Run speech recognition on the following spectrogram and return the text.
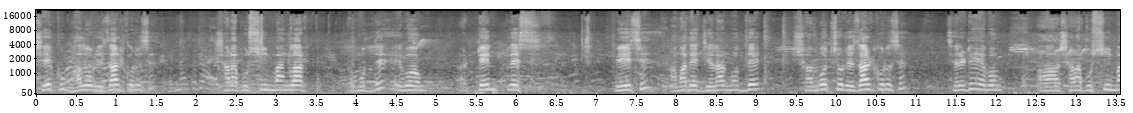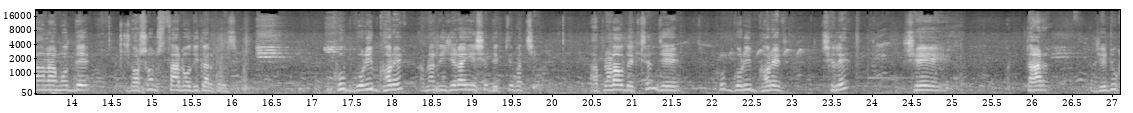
সে খুব ভালো রেজাল্ট করেছে সারা পশ্চিম বাংলার মধ্যে এবং টেন প্লেস পেয়েছে। আমাদের জেলার মধ্যে সর্বোচ্চ রেজাল্ট করেছে ছেলেটি এবং সারা পশ্চিম বাংলার মধ্যে দশম স্থান অধিকার করেছে। খুব গরিব ঘরে আমরা নিজেরাই এসে দেখতে পাচ্ছি। আপনারাও দেখছেন যে খুব গরিব ঘরের ছেলে, সে তার যেটুক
